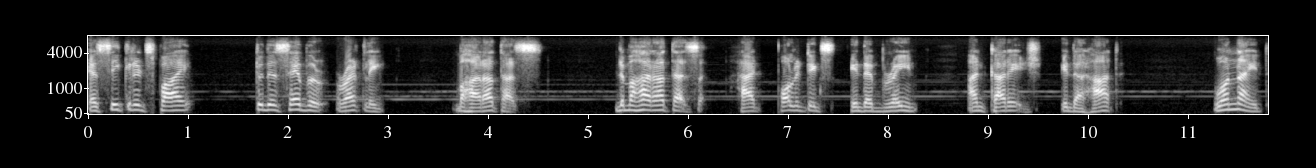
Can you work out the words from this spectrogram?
a secret spy to the saber rattling Maharathas. The Maharathas had politics in their brain and courage in their heart. One night,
